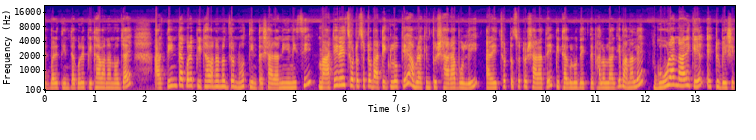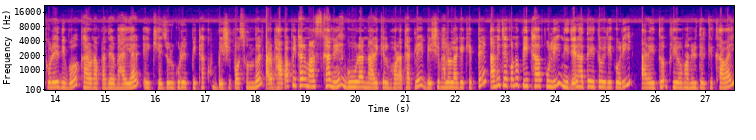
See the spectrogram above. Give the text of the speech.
একবারে তিনটা করে পিঠা বানানো যায়। আর তিনটা করে পিঠা বানানোর জন্য তিনটা সারা নিয়ে নিছি। মাটির এই ছোট ছোট বাটিগুলোকে আমরা কিন্তু সারা বলি, আর এই ছোট্ট ছোট্ট সারাতেই পিঠাগুলো দেখতে ভালো লাগে। বানালে গুড় আর নারিকেল একটু বেশি করে দিব, কারণ আপনাদের ভাইয়ার এই খেজুর গুড়ের পিঠা খুব বেশি পছন্দের। আর ভাপা পিঠার মাঝখানে গুড় আর নারিকেল ভরা থাকলেই বেশি ভালো লাগে খেতে। আমি যে কোনো পিঠা পুলি নিজের হাতেই তৈরি করি আর এই তো প্রিয় মানুষদেরকে খাওয়াই।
